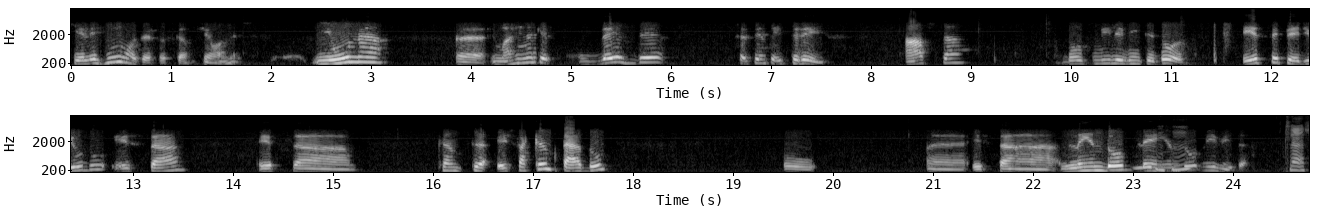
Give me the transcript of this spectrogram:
que elegimos essas canções. E uma, uh, imagina que desde 73 hasta 2022, esse período está, está, canta, está cantado ou uh, está lendo, Ujú. mi vida. Claro.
